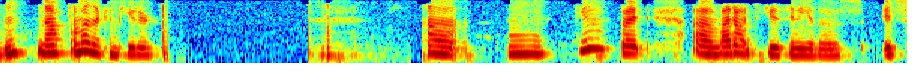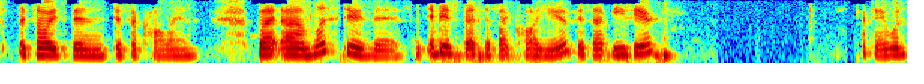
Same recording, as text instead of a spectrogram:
Mm-mm. No, I'm on the computer. Uh, mm, yeah, but um, I don't use any of those. It's it's always been just a call in. But um, let's do this. Maybe it's best if I call you. Is that easier? Okay, what is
